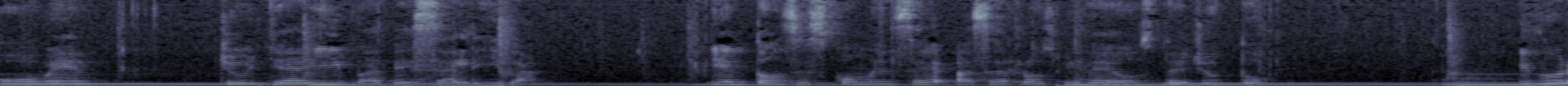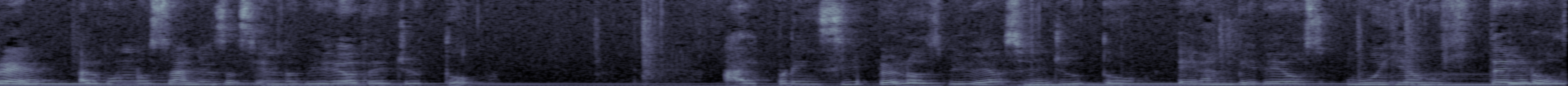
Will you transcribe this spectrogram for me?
joven. Yo ya iba de salida. Y entonces comencé a hacer los videos de YouTube. Y duré algunos años haciendo videos de YouTube. Al principio los videos en YouTube eran videos muy austeros,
